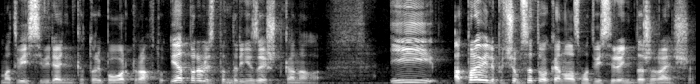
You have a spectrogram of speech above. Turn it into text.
Матвей Северянин, который по Warcraft, и отправили с Pandarinization канала. И отправили, причем с этого канала с Матвей Северянин даже раньше.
